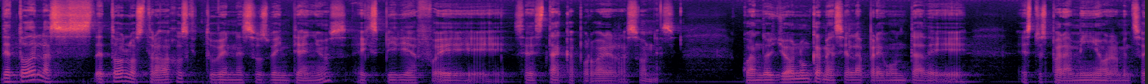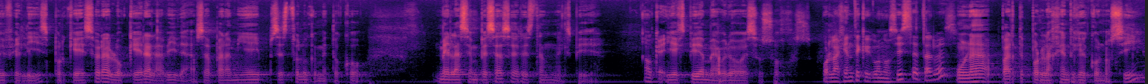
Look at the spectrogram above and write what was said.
de, todas las, de todos los trabajos que tuve en esos 20 años, Expedia fue, se destaca por varias razones. Cuando yo nunca me hacía la pregunta de esto es para mí o realmente soy feliz, porque eso era lo que era la vida. O sea, para mí, pues esto es lo que me tocó. Me las empecé a hacer estando en Expedia. Okay. Y Expedia me abrió esos ojos. ¿Por la gente que conociste, tal vez? Una parte por la gente que conocí.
